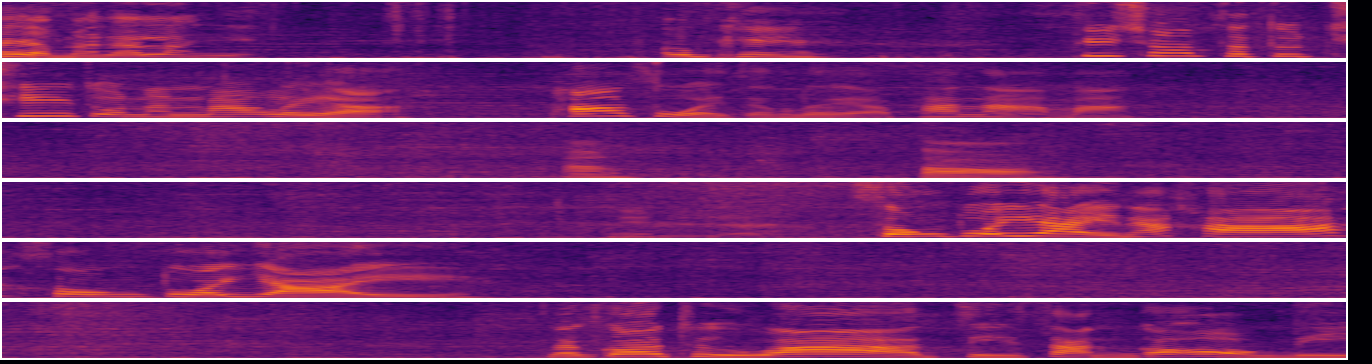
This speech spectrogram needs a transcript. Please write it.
ขยับมาด้านหลังอีก โอเค พี่ชอบสตูชี่ตัวนั้นมากเลยอะ ผ้าสวยจังเลยอะ ผ้าหนามากอะต่อทรงตัวใหญ่นะคะ ทรงตัวใหญ่ แล้วก็ถือว่าสีสันก็ออกดี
